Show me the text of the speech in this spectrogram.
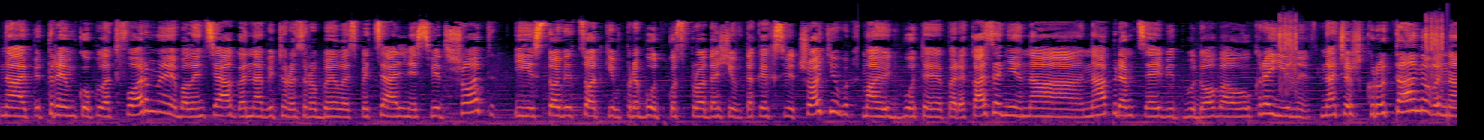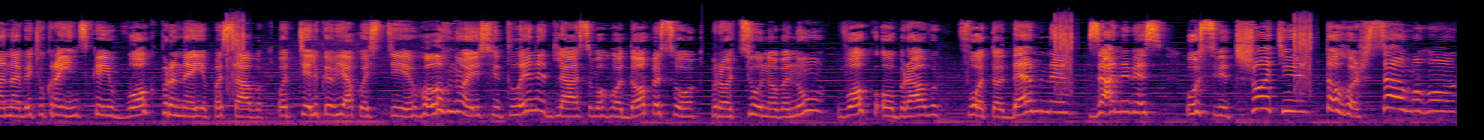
На підтримку платформи Balenciaga навіть розробила спеціальний світшот, і 100% прибутку з продажів таких світшотів мають бути переказані на напрям цей відбудова України. Наче ж крута новина, навіть український ВОК про неї писав. От тільки в якості головної світлини для свого допису про цю новину ВОК обрав фото Демни, занавіс у світшоті того ж самого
